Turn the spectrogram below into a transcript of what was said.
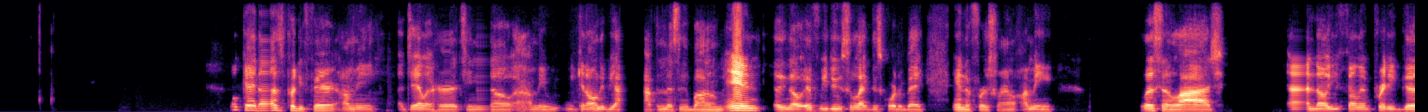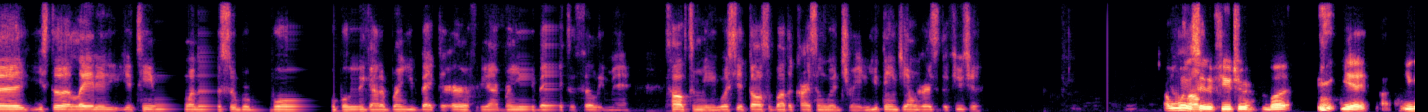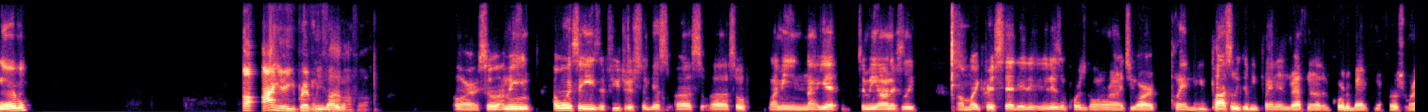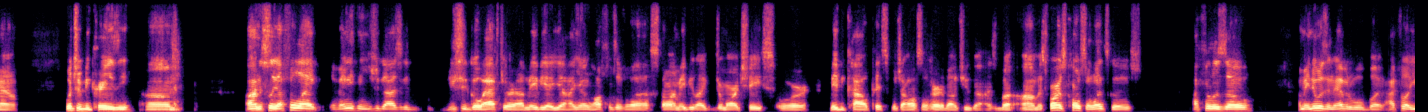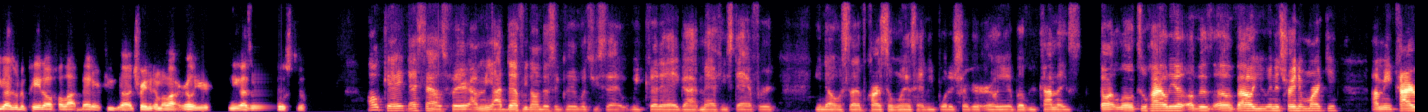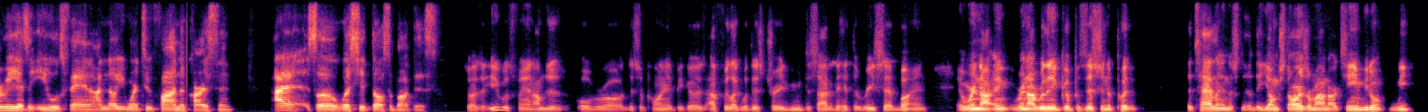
Okay, that's pretty fair. I mean, Jalen Hurts, you know, I mean, we can only be optimistic about him. And, you know, if we do select this quarterback in the first round, I mean, listen, Lodge, I know you're feeling pretty good. You're still elated. Your team won the Super Bowl, but we got to bring you back to earth. We got to bring you back to Philly, man. Talk to me. What's your thoughts about the Carson Wentz trade? You think Jalen Hurts is the future? I wouldn't Hello? say the future, but yeah, you can hear me. Oh, I hear you perfectly fine. My fault. All right, so I mean, I wouldn't say he's a future. So yes, uh, so, uh, so I mean, not yet. To me, honestly, um, like Chris said, it, it is of course going around that you are playing. You possibly could be planning and drafting another quarterback in the first round, which would be crazy. Um, honestly, I feel like if anything, you should guys could you should go after uh, maybe a, a young offensive uh, star, maybe like Ja'Marr Chase or maybe Kyle Pitts, which I also heard about you guys. But um, as far as Carson Wentz goes, I feel as though, I mean, it was inevitable, but I feel like you guys would have paid off a lot better if you uh, traded him a lot earlier than you guys were supposed to. Okay, that sounds fair. I mean, I definitely don't disagree with what you said. We could have got Matthew Stafford, you know, instead of Carson Wentz had we pulled the trigger earlier, but we kind of thought a little too highly of his uh, value in the trading market. I mean, Kyrie, as an Eagles fan, I know you weren't too fond of Carson. I so what's your thoughts about this? So as an Eagles fan, I'm just overall disappointed because I feel like with this trade, we decided to hit the reset button, and we're not in, we're not really in good position to put the talent and the, the young stars around our team. We don't we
